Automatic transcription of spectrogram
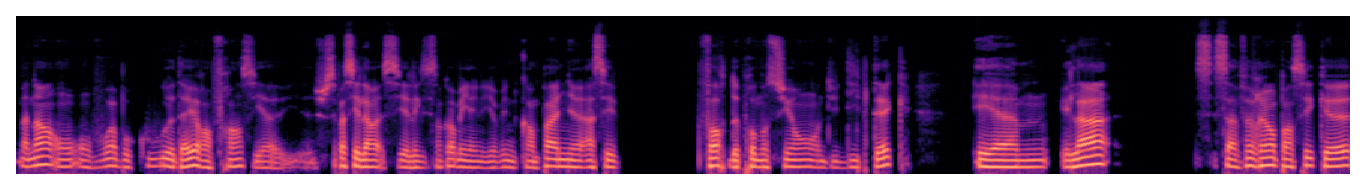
maintenant on, voit beaucoup. D'ailleurs en France, il y je ne sais pas si elle existe encore, mais il y avait une campagne assez forte de promotion du deep tech. Et, euh, et là, ça me fait vraiment penser que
